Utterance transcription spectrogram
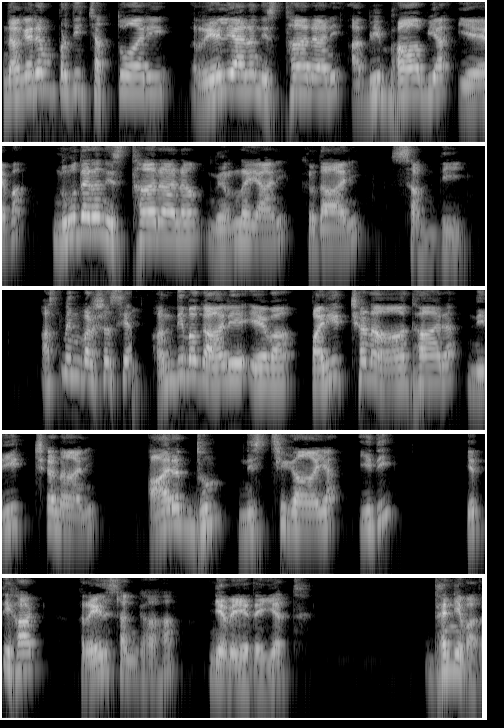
നഗരം പ്രതി ചത്വാരി റേലിയാന നിസ്ഥാനാനി അഭിഭാവ്യ ഏവ നൂതന നിസ്ഥാനാനാം നിർണയാനി കൃതാനി സന്തി അസ്മിൻ വർഷസ്യ അന്തിമകാലേ ഏവ പരീക്ഷണ ആധാര നിരീക്ഷണാനി ആരബ്ധും നിശ്ചികായ ഇതി എത്തിഹാട്ട് റെയിൽ സംഘ ന്യവേദയത് ധന്യവാദ.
